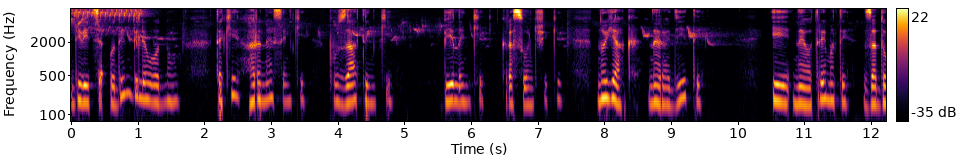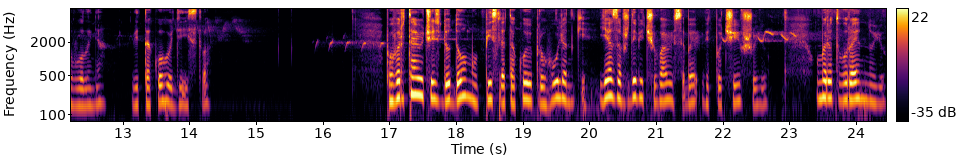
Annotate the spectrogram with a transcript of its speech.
Дивіться, один біля одного, такі гарнесенькі, пузатенькі, біленькі красунчики. Ну як не радіти і не отримати задоволення від такого дійства? Повертаючись додому після такої прогулянки, я завжди відчуваю себе відпочившою, умиротворенною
